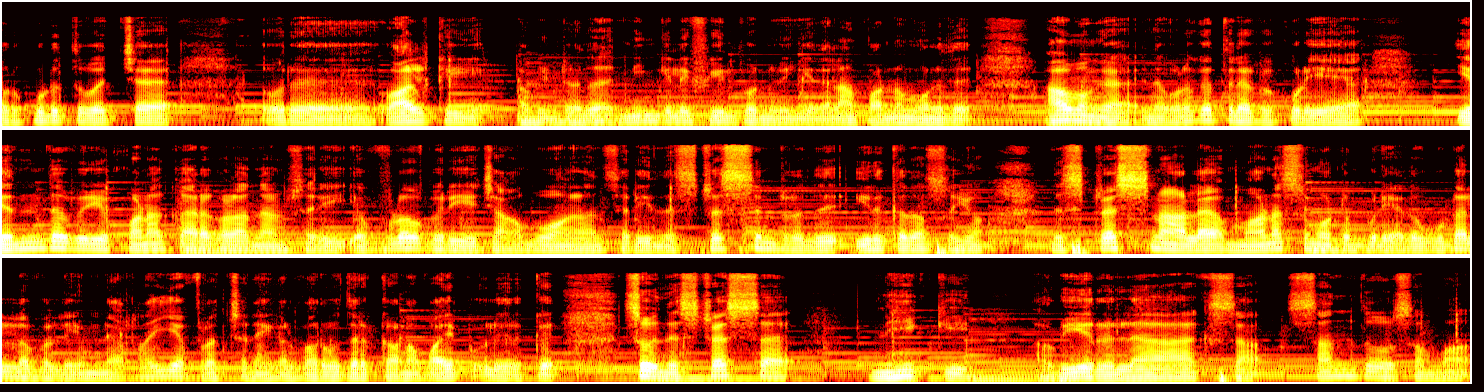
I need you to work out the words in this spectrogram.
ஒரு கொடுத்து வச்ச ஒரு வாழ்க்கை அப்படின்றத நீங்களே ஃபீல் பண்ணுவீங்க. இதெல்லாம் பண்ணும் பொழுது அவங்க இந்த உலகத்தில் இருக்கக்கூடிய எந்த பெரிய பணக்காரர்களாக இருந்தாலும் சரி எவ்வளோ பெரிய ஜாம்புவாங்கனாலும் சரி இந்த ஸ்ட்ரெஸ்ஸுன்றது இருக்க தான் செய்யும். இந்த ஸ்ட்ரெஸ்னால் மனசு மட்டும் புரியாது உடல் லெவல்லையும் நிறைய பிரச்சனைகள் வருவதற்கான வாய்ப்புகள் இருக்குது ஸோ இந்த ஸ்ட்ரெஸ்ஸை நீக்கி அப்படியே ரிலாக்ஸாக சந்தோஷமாக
